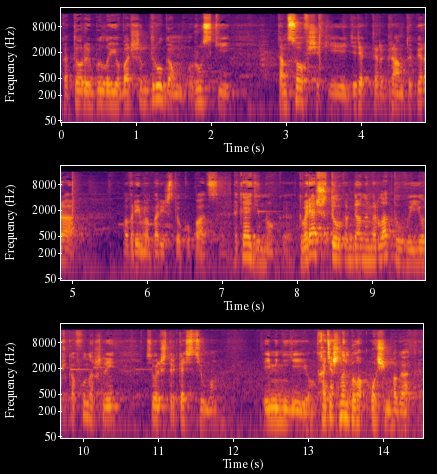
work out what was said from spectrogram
который был ее большим другом, русский танцовщик и директор Гранд-Опера во время парижской оккупации. Такая одинокая. Говорят, что когда она умерла, то в ее шкафу нашли всего лишь три костюма имени ее. Хотя Шанель была очень богатая.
